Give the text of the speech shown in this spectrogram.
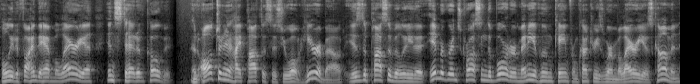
only to find they have malaria instead of COVID. An alternate hypothesis you won't hear about is the possibility that immigrants crossing the border, many of whom came from countries where malaria is common,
